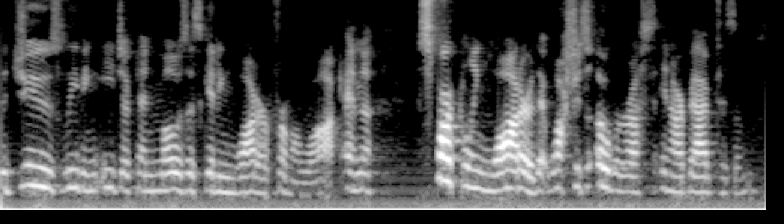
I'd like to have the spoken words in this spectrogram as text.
the Jews leaving Egypt and Moses getting water from a rock and the sparkling water that washes over us in our baptisms.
